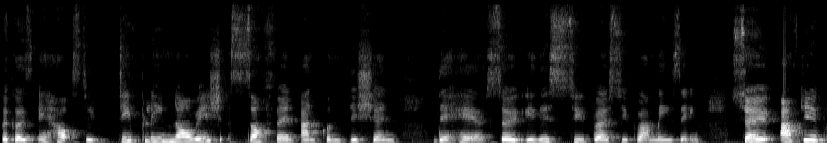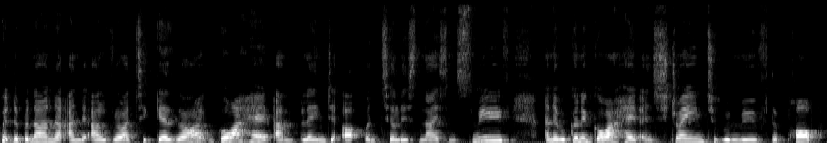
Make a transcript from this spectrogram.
because it helps to deeply nourish soften and condition the hair. So it is super super amazing. So after you put the banana and the aloe vera together go ahead and blend it up until it's nice and smooth. And then we're going to go ahead and strain to remove the pop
